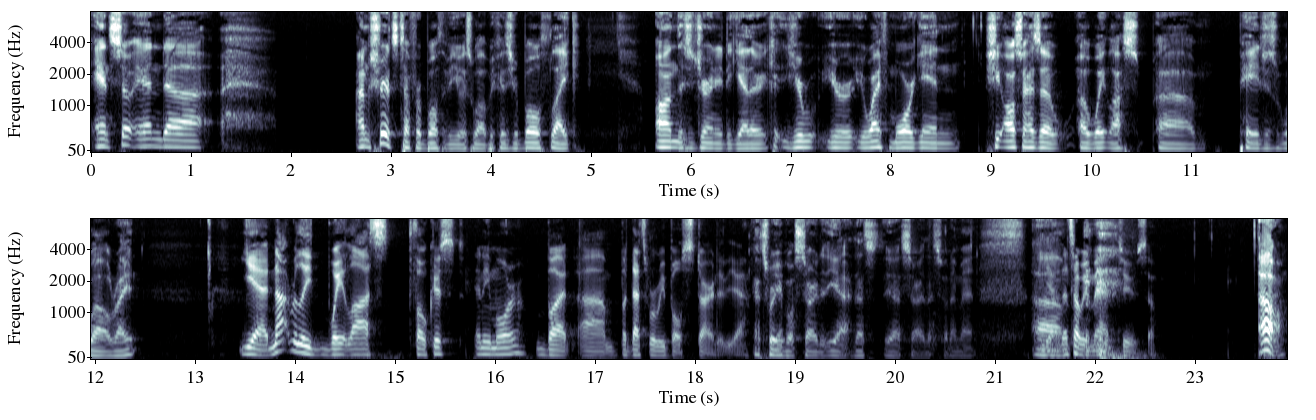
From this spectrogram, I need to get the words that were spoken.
and so and uh I'm sure it's tough for both of you as well because you're both like on this journey together. Your your your wife Morgan, she also has a, a weight loss um, page as well, right? yeah not really weight loss focused anymore but um but that's where we both started yeah That's where you both started. Yeah, that's yeah. Sorry, that's what I meant. yeah that's how we met too so Oh,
